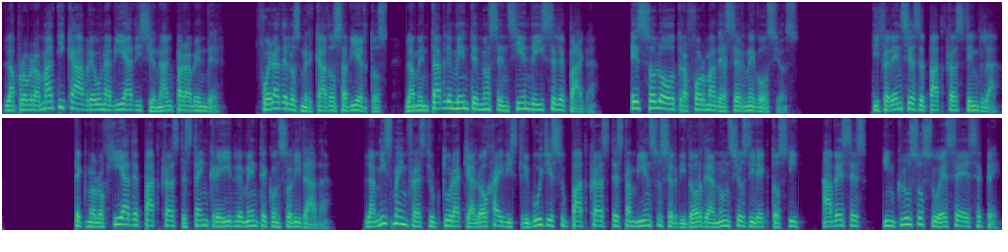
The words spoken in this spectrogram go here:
La programática abre una vía adicional para vender. Fuera de los mercados abiertos, lamentablemente no se enciende y se le paga. Es solo otra forma de hacer negocios. Diferencias de podcasting La tecnología de podcast está increíblemente consolidada. La misma infraestructura que aloja y distribuye su podcast es también su servidor de anuncios directos y, a veces, incluso su SSP.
